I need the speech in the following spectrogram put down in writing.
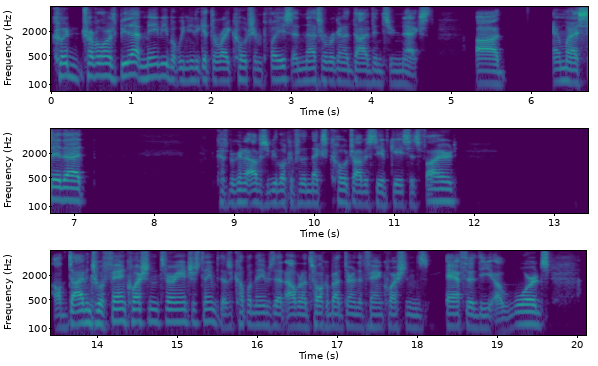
Could Trevor Lawrence be that? Maybe, but we need to get the right coach in place, and that's what we're going to dive into next. Uh, and when I say that, because we're going to obviously be looking for the next coach, obviously, if Gase is fired. I'll dive into a fan question that's very interesting, but there's a couple names that I want to talk about during the fan questions after the awards.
